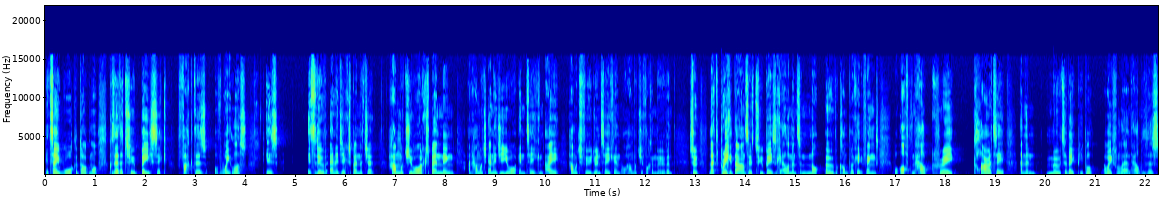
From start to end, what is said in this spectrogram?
he'd say walk the dog more because they're the two basic factors of weight loss is is to do with energy expenditure. How much you are expending and how much energy you are intaking, i.e., how much food you're intaking or how much you're fucking moving. So let's break it down to those two basic elements and not overcomplicate things. Will often help create clarity and then motivate people away from learned helplessness.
